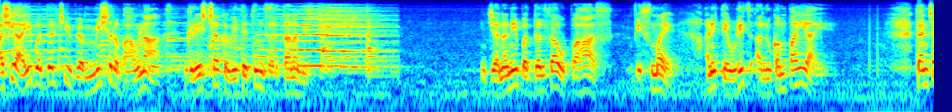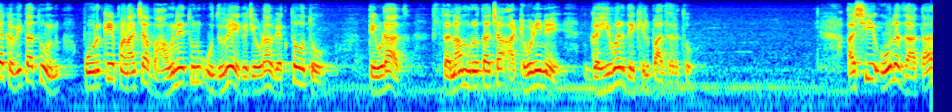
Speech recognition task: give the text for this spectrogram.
अशी आईबद्दलची व्यमिश्र भावना ग्रेसच्या कवितेतून झरताना दिसते. जननीबद्दलचा उपहास विस्मय आणि तेवढीच अनुकंपाही आहे. त्यांच्या कवितातून पोरकेपणाच्या भावनेतून उद्वेग जेवढा व्यक्त होतो तेवढाच स्तनामृताच्या आठवणीने गहिवर देखील पाझरतो. अशी ओल जाता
